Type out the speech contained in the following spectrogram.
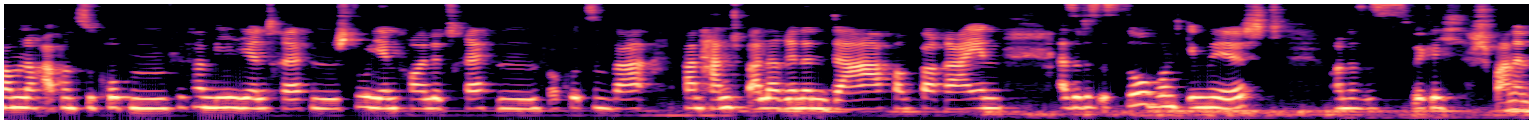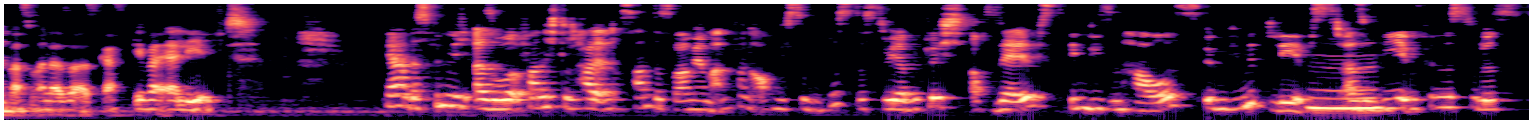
kommen noch ab und zu Gruppen für Familientreffen, Studienfreunde treffen. Vor kurzem war, waren Handballerinnen da vom Verein. Also das ist so bunt gemischt und das ist wirklich spannend, was man da so als Gastgeber erlebt. Ja, das finde ich, also fand ich total interessant. Das war mir am Anfang auch nicht so bewusst, dass du ja wirklich auch selbst in diesem Haus irgendwie mitlebst. Mhm. Also wie empfindest du das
